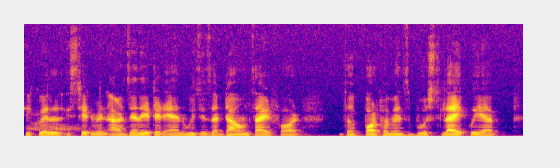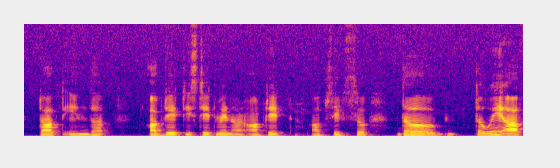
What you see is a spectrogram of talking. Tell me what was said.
SQL statement are generated and which is a downside for the performance boost. Like we have talked in the update statement or update object. So the the way of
